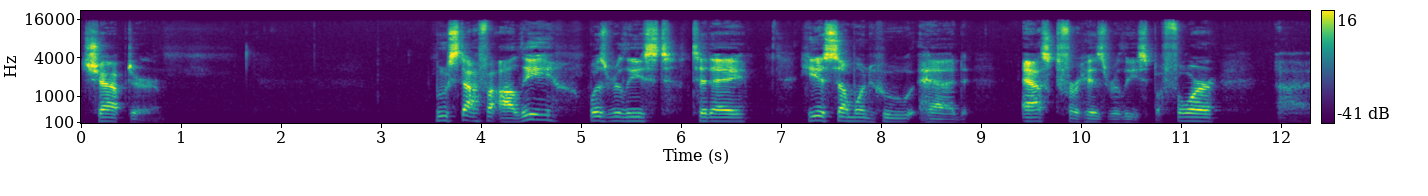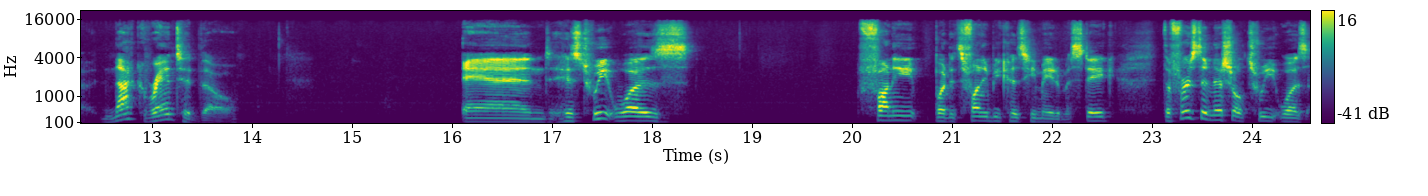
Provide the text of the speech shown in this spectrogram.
chapter. Mustafa Ali was released today. He is someone who had asked for his release before, uh, not granted though. And his tweet was funny, but it's funny because he made a mistake. The first initial tweet was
